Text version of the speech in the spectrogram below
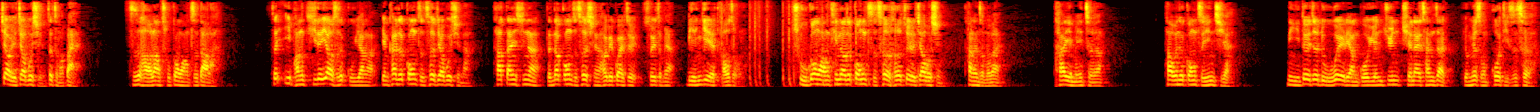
叫也叫不醒，这怎么办？只好让楚共王知道了。这一旁急得要死的谷阳啊，眼看着公子策叫不醒了，他担心啊，等到公子策醒了会被怪罪，所以怎么样，连夜逃走了。楚公王听到这公子策喝醉了叫不醒，他能怎么办？他也没辙啊。他问这公子婴齐啊：“你对这鲁卫两国援军前来参战，有没有什么破敌之策啊？”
